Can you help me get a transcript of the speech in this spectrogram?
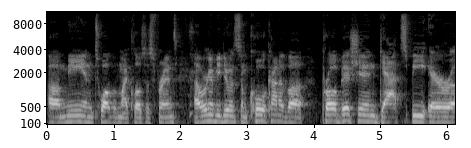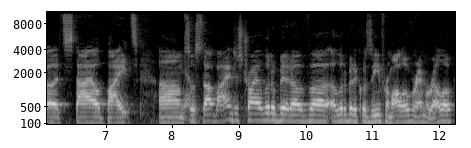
uh, me and 12 of my closest friends. Uh, we're going to be doing some cool kind of uh, Prohibition, Gatsby era style bites. Um, So stop by and just try a little bit of uh, a little bit of cuisine from all over Amarillo.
